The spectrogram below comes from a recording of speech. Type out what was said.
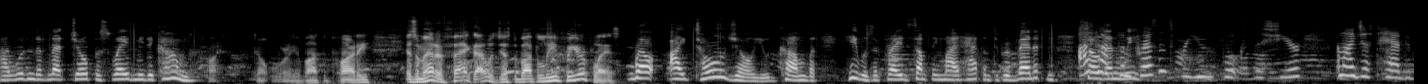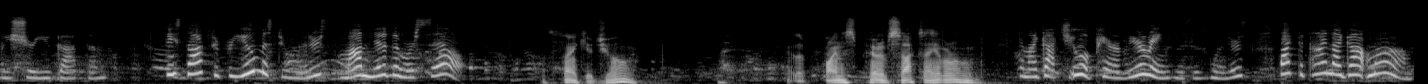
I wouldn't have let Joe persuade me to come. Oh, don't worry about the party. As a matter of fact, I was just about to leave for your place. Well, I told Joe you'd come, but he was afraid something might happen to prevent it, and I so got then some we. presents for you folks this year, and I just had to be sure you got them. These socks are for you, Mr. Winters. Mom knitted them herself. Thank you, Joe. They're the finest pair of socks I ever owned. And I got you a pair of earrings, Mrs. Winters, like the kind I got Mom.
